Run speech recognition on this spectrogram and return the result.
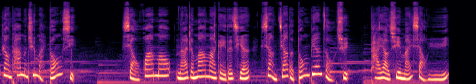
让他们去买东西。小花猫拿着妈妈给的钱，向家的东边走去。他要去买小鱼，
